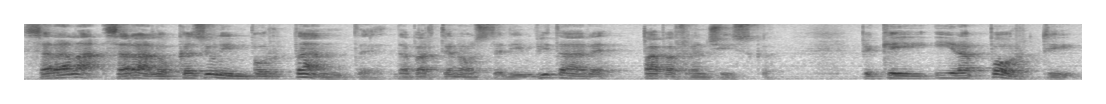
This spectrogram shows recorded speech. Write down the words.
sarà, sarà l'occasione importante da parte nostra di invitare Papa Francesco, perché i, i rapporti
